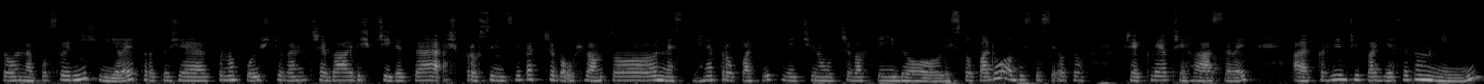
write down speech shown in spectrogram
to na poslední chvíli, protože plno pojišťoven třeba, když přijdete až v prosinci, tak třeba už vám to nestihne proplatit. Většinou třeba chtějí do listopadu, abyste si o to řekli a přihlásili, ale v každém případě se to mění.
